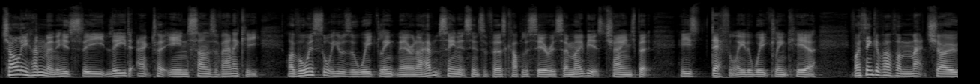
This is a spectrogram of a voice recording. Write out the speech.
Charlie Hunnam is the lead actor in Sons of Anarchy. I've always thought he was a weak link there, and I haven't seen it since the first couple of series, so maybe it's changed. But he's definitely the weak link here. If I think of other macho,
